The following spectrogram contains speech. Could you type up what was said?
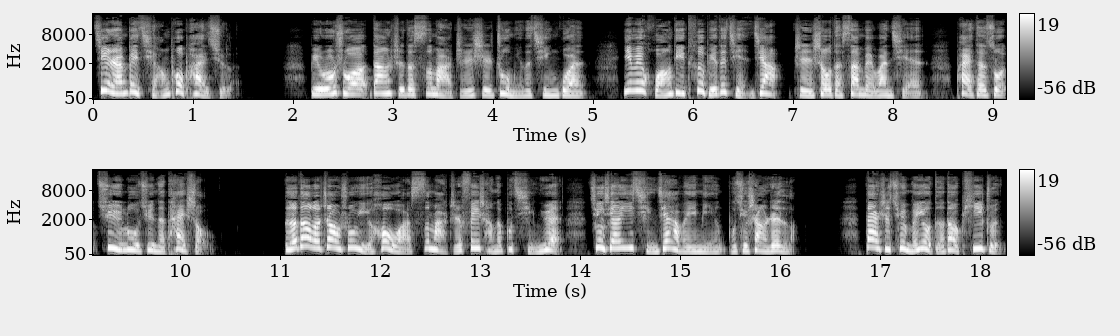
竟然被强迫派去了。比如说，当时的司马直是著名的清官，因为皇帝特别的减价，只收他三百万钱，派他做巨鹿郡的太守。得到了诏书以后啊，司马直非常的不情愿，就想以请假为名不去上任了，但是却没有得到批准，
